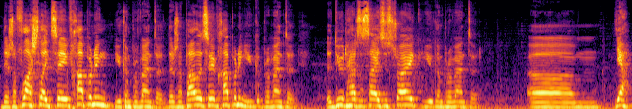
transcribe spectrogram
There's a flashlight save happening, you can prevent it. There's a pallet save happening, you can prevent it. The dude has a size to strike, you can prevent it. Um, yeah.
